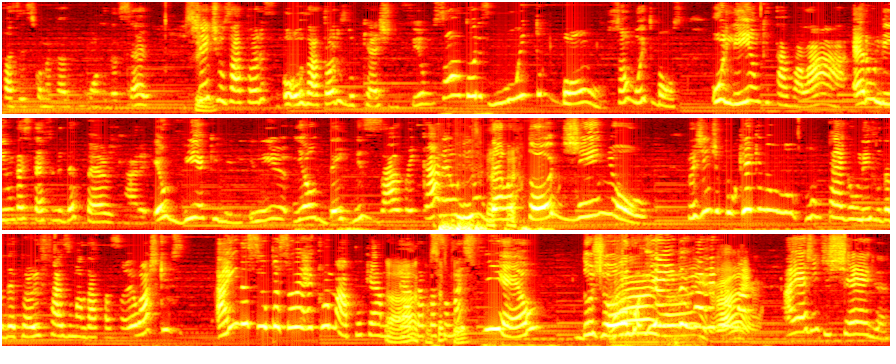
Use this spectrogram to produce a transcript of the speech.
fazer esse comentário por conta da série. Sim. Gente, os atores, os atores do cast do filme são atores muito bons, são muito bons. O Leon que tava lá era o Leon da Stephanie DePerry, cara. Eu vi aquele Leon e eu dei risada. Falei, cara, é o Leon dela todinho. Falei, gente, por que, que não, não, não pega o livro da DePerry e faz uma adaptação? Eu acho que ainda assim o pessoal ia reclamar, porque é a, é a Ah, com adaptação mais fiel do jogo. Vai, E ainda vai, vai. Aí a gente chega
